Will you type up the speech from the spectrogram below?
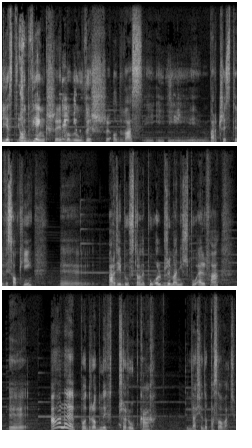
Jest No. ciut większy, bo był wyższy od was i, i, i barczysty, wysoki. Y, Bardziej był w stronę półolbrzyma niż półelfa, y, ale po drobnych przeróbkach da się dopasować.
